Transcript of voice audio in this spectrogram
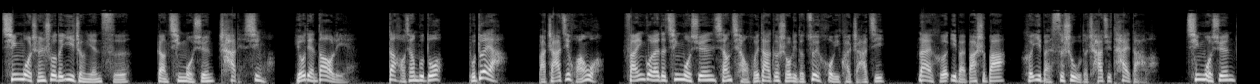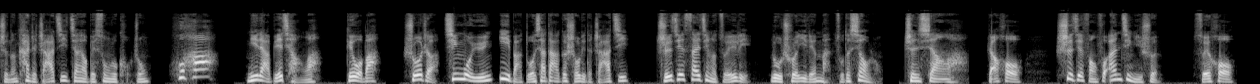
清墨尘说的义正言辞。让清墨轩差点信了，有点道理，但好像不多。不对啊，把炸鸡还我！反应过来的清墨轩想抢回大哥手里的最后一块炸鸡，奈何一百八十八和一百四十五的差距太大了，清墨轩只能看着炸鸡将要被送入口中。呼哈！你俩别抢了，给我吧！说着，清墨云一把夺下大哥手里的炸鸡，直接塞进了嘴里，露出了一脸满足的笑容，真香啊！然后世界仿佛安静一瞬，随后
